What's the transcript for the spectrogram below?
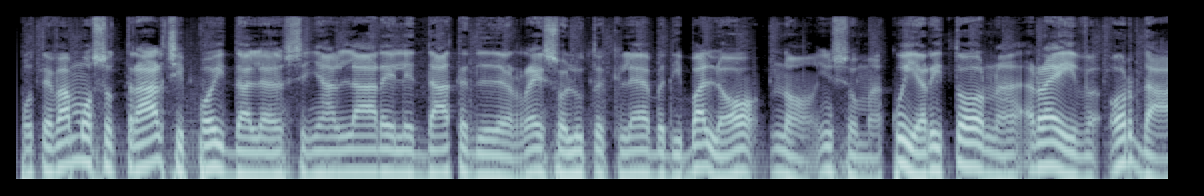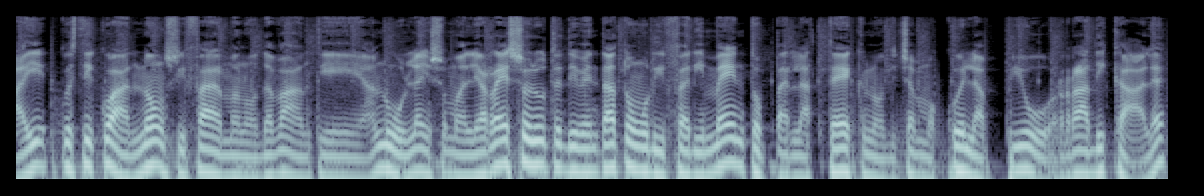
Potevamo sottrarci poi dal segnalare le date del Resolute Club di Ballò? No, insomma, qui ritorna Rave or Die. Questi qua non si fermano davanti a nulla. Insomma, il Resolute è diventato un riferimento per la techno, diciamo quella più radicale.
